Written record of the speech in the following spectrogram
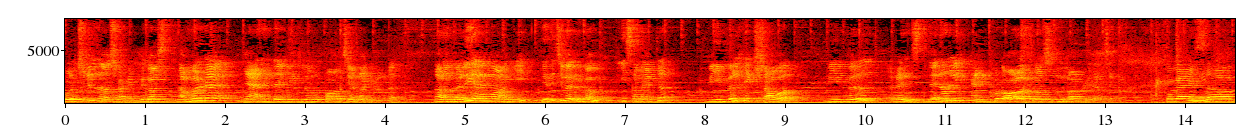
കുളിച്ചിട്ട് സ്റ്റാർട്ടിങ് ബിക്കോസ് നമ്മളുടെ ഞാൻ എൻ്റെ വീട്ടിലൊരു പോളിസി ഉണ്ടാക്കിയിട്ടുണ്ട് നമ്മൾ വെളി ഇറങ്ങുവാണെങ്കിൽ തിരിച്ചു വരുമ്പം ഈ സമയത്ത് വി വിൽ ടേക്ക് ഷവർ we will rinse then only and put all our clothes in the laundry. That's it. So guys, uh,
